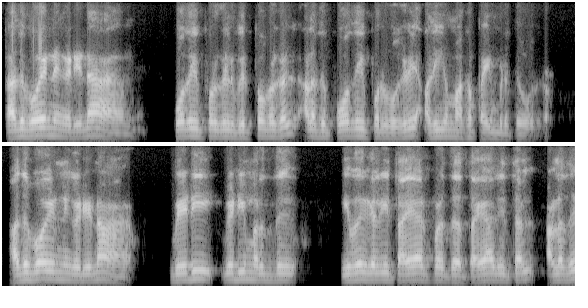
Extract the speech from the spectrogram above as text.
அது போய் என்ன கேட்டீங்கன்னா போதைப் பொருட்கள் விற்பவர்கள் அல்லது போதைப் பொருட்களை அதிகமாக பயன்படுத்துபவர்கள். அது போய் என்ன கேட்டீங்கன்னா வெடி வெடி மருந்து இவர்களை தயார்படுத்த தயாரித்தல் அல்லது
